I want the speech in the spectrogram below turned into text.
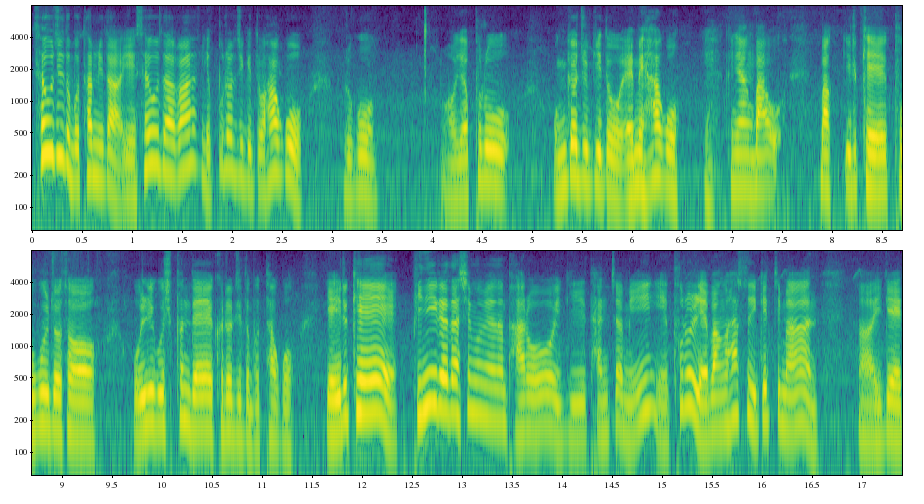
세우지도 못합니다. 예, 세우다가 예, 부러지기도 하고 그리고 어, 옆으로 옮겨주기도 애매하고 예, 그냥 막, 막 이렇게 북을 줘서 올리고 싶은데 그러지도 못하고 예, 이렇게 비닐에다 심으면 바로 이게 단점이 예, 풀을 예방을 할 수 있겠지만 어, 이게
